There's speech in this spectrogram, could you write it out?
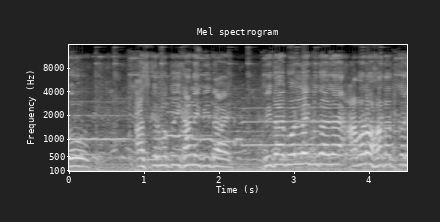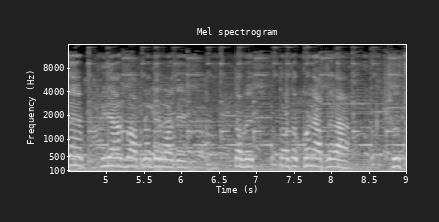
তো আজকের মতো এখানেই বিদায়। বিদায় বললেই বিদায় নয় আবারও হঠাৎ করে ফিরে আসব আপনাদের মাঝে। তবে ততক্ষণে আপনারা সুস্থ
